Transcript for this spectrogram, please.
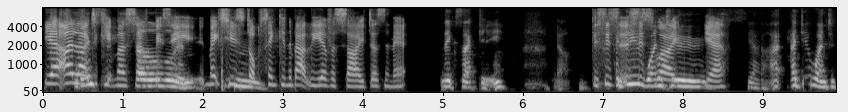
Yeah, I like to keep myself busy. And, it makes you mm. stop thinking about the other side, doesn't it? Exactly yeah. This is I this is why to, yeah. Yeah I, I do want to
